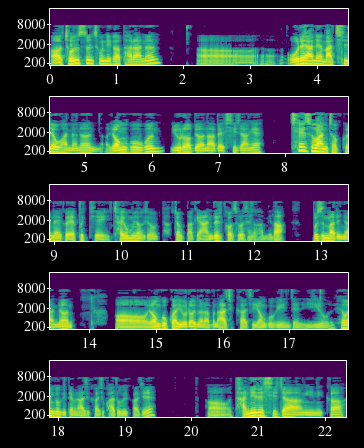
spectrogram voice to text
어, 존슨 총리가 바라는 어, 올해 안에 마치려고 하면은 영국은 유럽연합의 시장에 최소한 접근의 그 FTA 자유무역 협정밖에 안 될 것으로 생각합니다. 무슨 말이냐면 어, 영국과 유럽연합은 아직까지 영국이 이제 EU 회원국이기 때문에 아직까지 과도기까지 어, 단일 시장이니까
